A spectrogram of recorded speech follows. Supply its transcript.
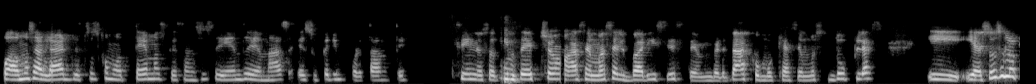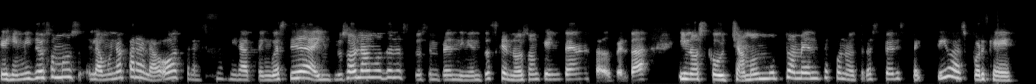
podamos hablar de estos como temas que están sucediendo y demás, es súper importante. Sí, nosotros de hecho hacemos el body system, ¿verdad? Como que hacemos duplas y, y, eso es lo que Jimmy y yo somos la una para la otra. Es mira, tengo esta idea, incluso hablamos de nuestros emprendimientos que no son que intensas, ¿verdad? Y nos coachamos mutuamente con otras perspectivas porque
